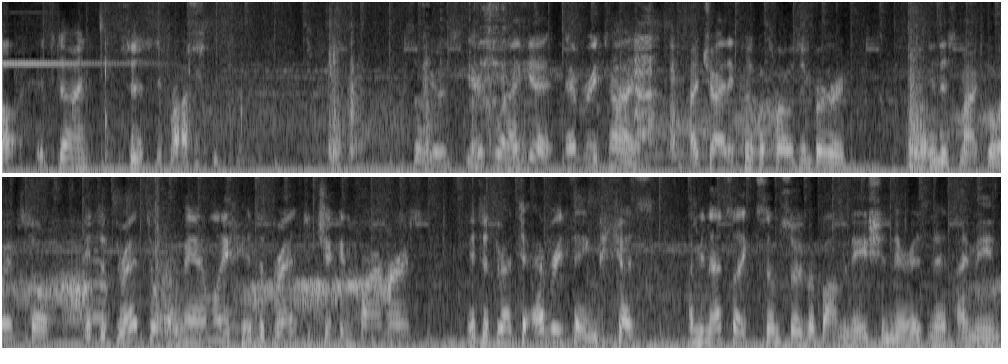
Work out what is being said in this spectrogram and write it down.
Oh, it's done, since defrosted. So here's here's what I get every time I try to cook a frozen bird in this microwave. So it's a threat to our family, it's a threat to chicken farmers, it's a threat to everything because I mean that's like some sort of abomination there, isn't it? I mean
